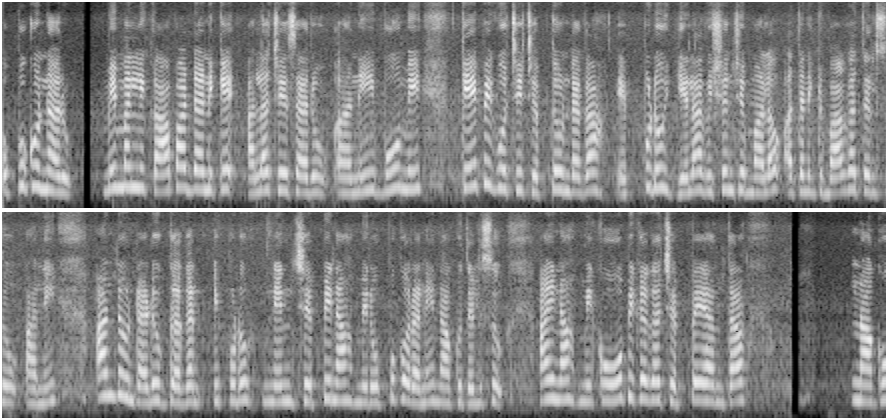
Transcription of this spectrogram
ఒప్పుకున్నారు. మిమ్మల్ని కాపాడడానికే అలా చేశారు అని భూమి కేపీ గూచి చెప్తూ ఉండగా ఎప్పుడు ఎలా విషం చెమ్మాలో అతనికి బాగా తెలుసు అని అంటూ ఉంటాడు గగన్. ఇప్పుడు నేను చెప్పినా మీరు ఒప్పుకోరని నాకు తెలుసు. అయినా మీకు ఓపికగా చెప్పే అంత నాకు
